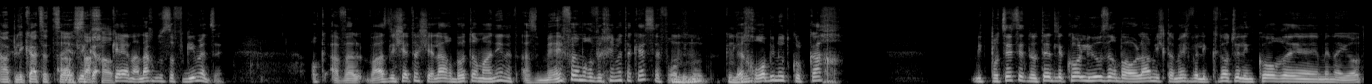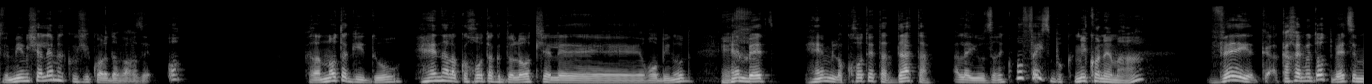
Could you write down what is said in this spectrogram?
האפליקציית האפליקה- סחר. כן, אנחנו סופגים את זה. אוקיי, אבל, ואז נשאלת השאלה הרבה יותר מעניינת, אז מאיפה הם מרוויחים את הכסף, רובינהוד? כאילו, איך מהמם. רובינהוד כל כך מתפוצצת, נותנת לכל user בעולם להשתמש ולקנות ולמכור אה, מניות, ומי משלם את כל הדבר הזה? או, קרנות הגידור הן הלקוחות הגדולות של אה, רובינהוד, איך? הן בעצם, הן לוקחות את הדאטה על היוזרים, כמו פייסבוק. מי קונה מה? וככה הן יודעות בעצם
